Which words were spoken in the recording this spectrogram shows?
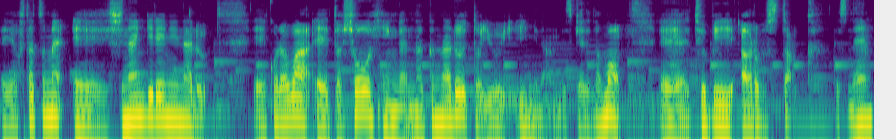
えー、2つ目、えー、品切れになる。えー、これは、えーと、商品がなくなるという意味なんですけれども、えー、to be out of stock ですね。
